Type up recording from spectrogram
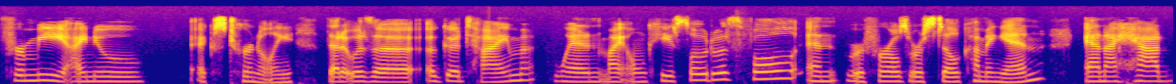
for me, I knew externally that it was a, a good time when my own caseload was full and referrals were still coming in and i had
